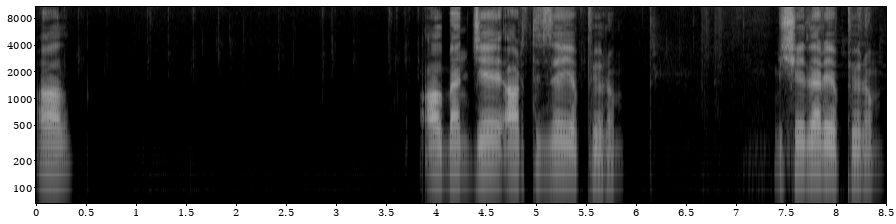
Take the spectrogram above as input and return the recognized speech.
Al. Al ben C artı Z yapıyorum. Bir şeyler yapıyorum.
